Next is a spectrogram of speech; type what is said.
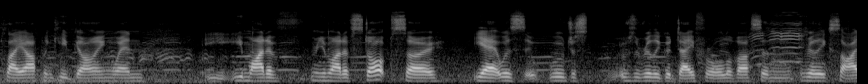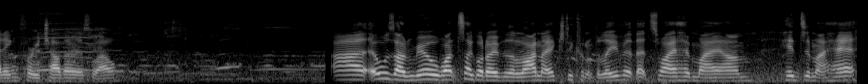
play up and keep going when you might have you might have stopped. So yeah, it was it, we were just it was a really good day for all of us and really exciting for each other as well. Uh, it was unreal. Once I got over the line, I actually couldn't believe it. That's why I had my um, heads in my hair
